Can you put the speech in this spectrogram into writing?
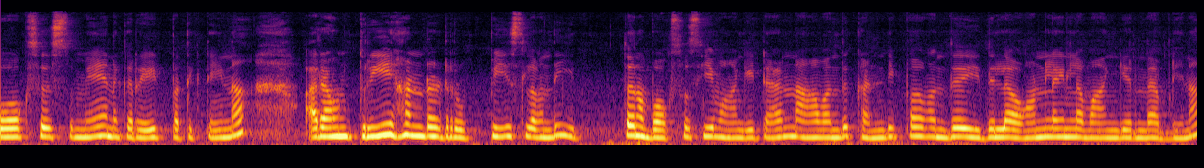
பாக்ஸஸுமே எனக்கு ரேட் பார்த்துக்கிட்டிங்கன்னா அரவுண்ட் த்ரீ ஹண்ட்ரட் ருப்பீஸில் வந்து அத்தனை பாக்ஸஸையும் வாங்கிட்டேன். நான் வந்து கண்டிப்பாக வந்து இதில் ஆன்லைனில் வாங்கியிருந்தேன் அப்படின்னா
